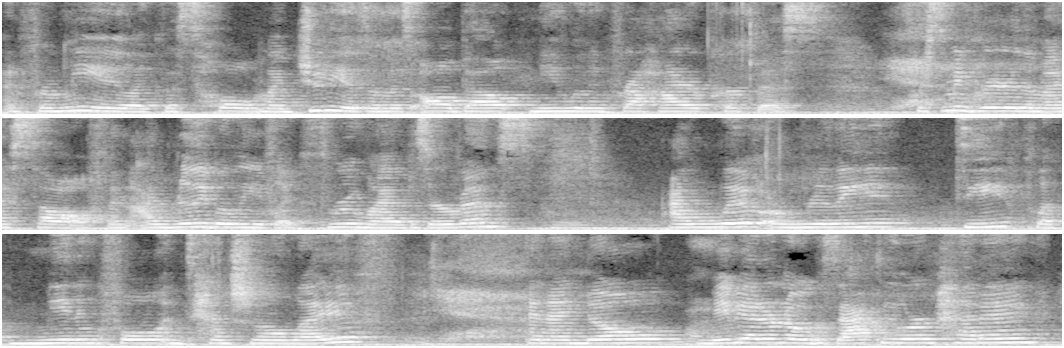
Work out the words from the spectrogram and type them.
And for me, like, this whole, my Judaism is all about me living for a higher purpose for something greater than myself. And I really believe, like, through my observance, mm-hmm. I live a really deep, like meaningful, intentional life. Yeah. And I know maybe I don't know exactly where I'm heading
